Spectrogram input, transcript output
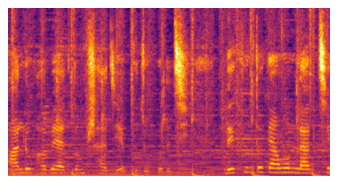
ভালোভাবে একদম সাজিয়ে পুজো করেছি। দেখুন তো কেমন লাগছে।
